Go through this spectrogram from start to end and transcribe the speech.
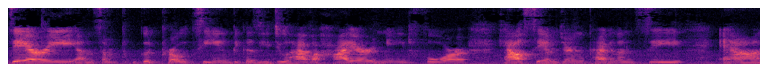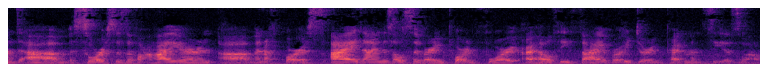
dairy and some good protein because you do have a higher need for calcium during pregnancy and um, sources of iron. Um, and of course, iodine is also very important for a healthy thyroid during pregnancy as well.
